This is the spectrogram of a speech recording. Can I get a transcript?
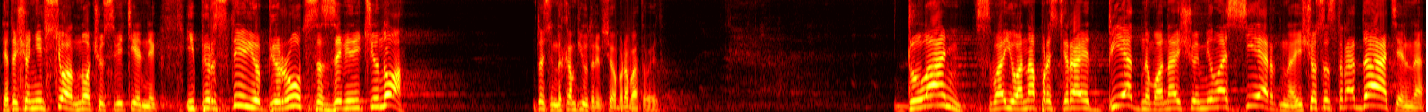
Это еще не все, ночью светильник. И персты ее берутся за веретено. То есть на компьютере все обрабатывает. Длань свою она простирает бедному, она еще милосердна, еще сострадательна.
